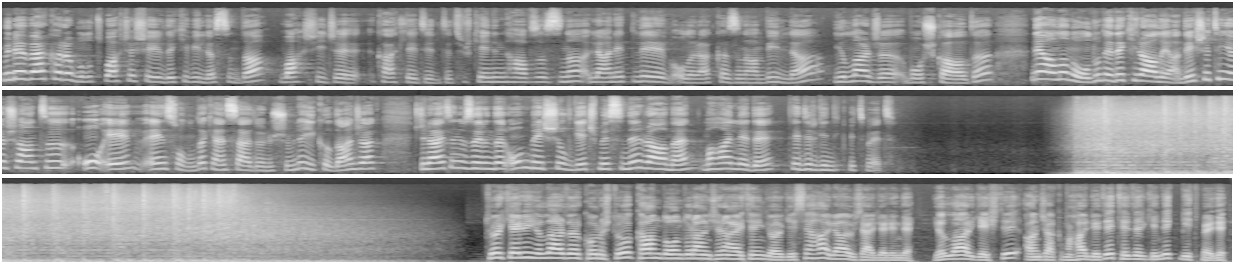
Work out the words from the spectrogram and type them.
Münevver Karabulut Bahçeşehir'deki villasında vahşice katledildi. Türkiye'nin hafızasına lanetli ev olarak kazınan villa yıllarca boş kaldı. Ne alan oldu ne de kiralayan. Dehşetin yaşantığı o ev en sonunda kentsel dönüşümle yıkıldı. Ancak cinayetin üzerinden 15 yıl geçmesine rağmen mahallede tedirginlik bitmedi. Türkiye'nin yıllardır konuştuğu kan donduran cinayetin gölgesi hala üzerlerinde. Yıllar geçti ancak mahallede tedirginlik bitmedi.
